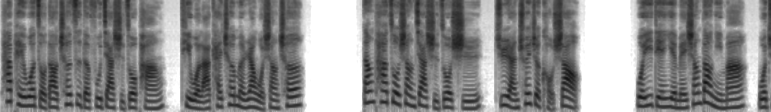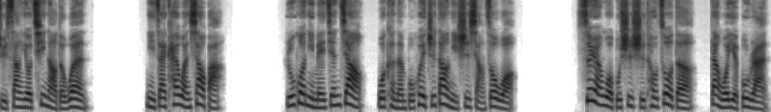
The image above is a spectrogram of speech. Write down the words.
他陪我走到车子的副驾驶座旁，替我拉开车门，让我上车。当他坐上驾驶座时，居然吹着口哨。我一点也没伤到你吗？我沮丧又气恼地问。你在开玩笑吧？如果你没尖叫，我可能不会知道你是想揍我。虽然我不是石头做的，但我也不软。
